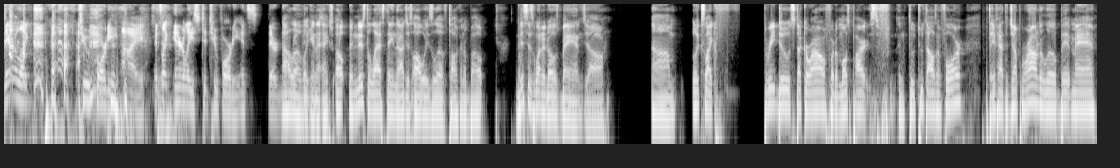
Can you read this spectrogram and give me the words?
they are like 240i. It's like interlaced to 240. It's they're. Not I love looking at actual. Oh, and this is the last thing that I just always love talking about. This is one of those bands, y'all. Um, looks like f- three dudes stuck around for the most part in through 2004, but they've had to jump around a little bit, man.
